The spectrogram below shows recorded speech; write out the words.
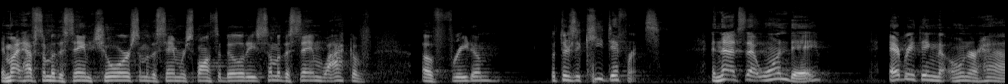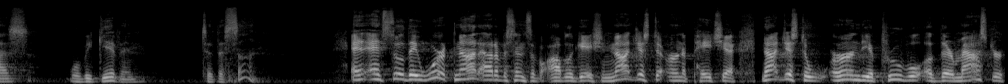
They might have some of the same chores, some of the same responsibilities, some of the same lack of, of freedom. But there's a key difference. And that's that one day, everything the owner has will be given to the son. And, and, so they work not out of a sense of obligation, not just to earn a paycheck, not just to earn the approval of their master,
